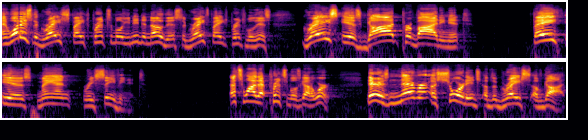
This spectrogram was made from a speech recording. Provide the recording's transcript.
And what is the grace faith principle? You need to know this. The grace faith principle is this grace is God providing it, faith is man receiving it. That's why that principle has got to work. There is never a shortage of the grace of God.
